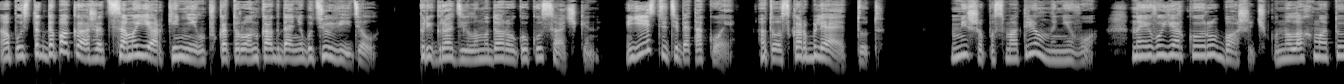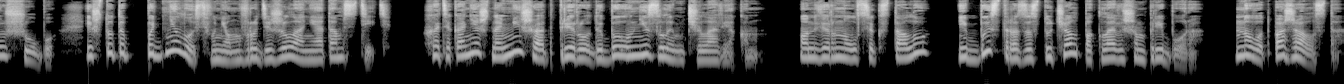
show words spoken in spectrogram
«А пусть тогда покажет самый яркий нимб, который он когда-нибудь увидел», — преградил ему дорогу Кусачкин. «Есть у тебя такой? А то оскорбляет тут». Миша посмотрел на него, на его яркую рубашечку, на лохматую шубу, и что-то поднялось в нем вроде желания отомстить. Хотя, конечно, Миша от природы был не злым человеком. Он вернулся к столу и быстро застучал по клавишам прибора. «Ну вот, пожалуйста».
